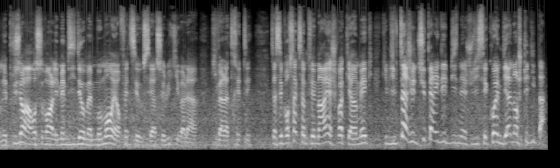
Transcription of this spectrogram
On est plusieurs à recevoir les mêmes idées au même moment et en fait, c'est à celui qui va la, traiter. C'est pour ça que ça me fait marrer à chaque fois qu'il y a un mec qui me dit Putain, j'ai une super idée de business. Je lui dis C'est quoi? Il me dit Ah non, je te dis pas.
